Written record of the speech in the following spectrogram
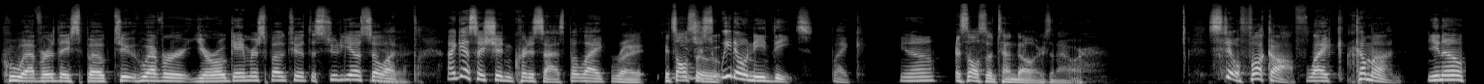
whoever they spoke to, whoever Eurogamer spoke to at the studio. So like I guess I shouldn't criticize, but like Right. It's also just- we don't need these. Like, you know? it's also ten dollars an hour. Still fuck off. Like, come on. You know,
